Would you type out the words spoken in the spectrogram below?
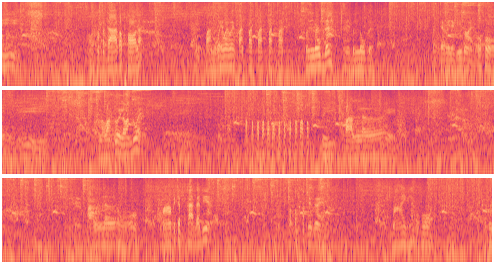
นี่เอาธรรมดาก็พอละปั่นไว้ไว้ไว้ปั่นปั่นปั่นปั่นปั่นมันลุมนะไอ้มันลุมนี่ยเจออย่างนี้หน่อย โอ้โหระวังด้วยระวังด้วย ปับปับปับปับปับปับปับปับปับปับปั่นเลยปั่นเลยโอ้โหมาไม่จำกัดแล้วเนี่ยเราต้องทำยังไงวะมาอีกแล้วโอ้โหดู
